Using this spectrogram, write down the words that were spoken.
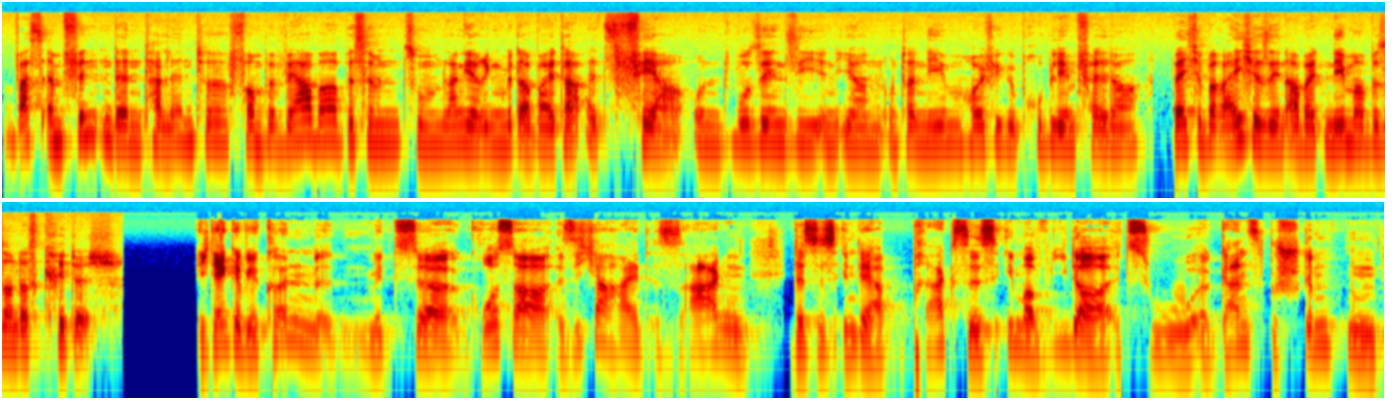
Was empfinden denn Talente vom Bewerber bis hin zum langjährigen Mitarbeiter als fair und wo sehen Sie in Ihren Unternehmen häufige Problemfelder? Welche Bereiche sehen Arbeitnehmer besonders kritisch? Ich denke, wir können mit großer Sicherheit sagen, dass es in der Praxis immer wieder zu äh, ganz bestimmten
